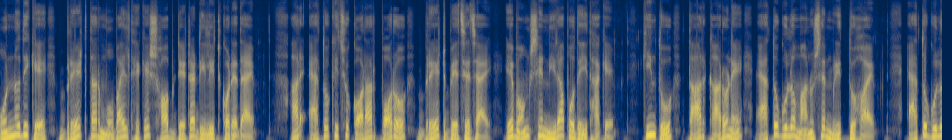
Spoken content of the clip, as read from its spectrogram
অন্যদিকে ব্রেট তার মোবাইল থেকে সব ডেটা ডিলিট করে দেয়। আর এত কিছু করার পরও ব্রেট বেঁচে যায় এবং সে নিরাপদেই থাকে। কিন্তু তার কারণে এতগুলো মানুষের মৃত্যু হয়। এতগুলো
